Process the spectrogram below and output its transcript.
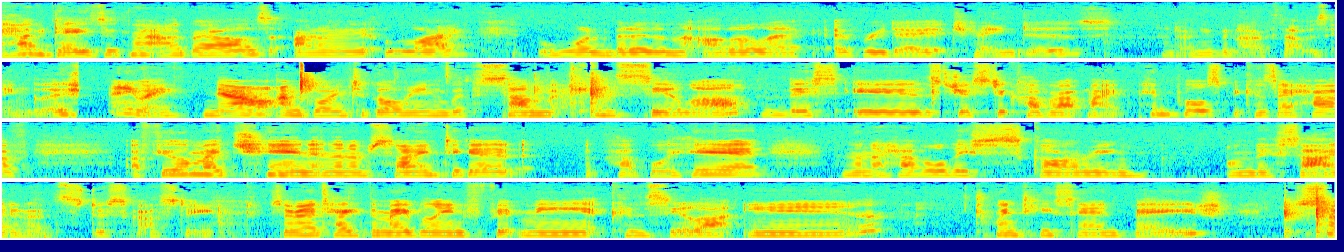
I have days with my eyebrows. I like one better than the other. Like every day it changes. I don't even know if that was English. Anyway, now I'm going to go in with some concealer. This is just to cover up my pimples because I have a few on my chin and then I'm starting to get a couple here and then I have all this scarring on this side and it's disgusting. So I'm going to take the Maybelline Fit Me concealer in 20 Sand Beige so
